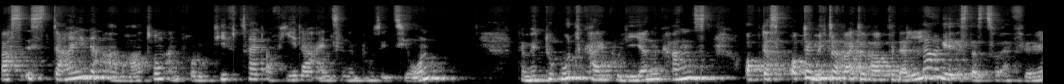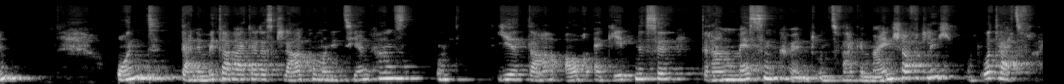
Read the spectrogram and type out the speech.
was ist deine Erwartung an Produktivzeit auf jeder einzelnen Position? damit du gut kalkulieren kannst, ob, das, ob der Mitarbeiter überhaupt in der Lage ist, das zu erfüllen und deine Mitarbeiter das klar kommunizieren kannst und ihr da auch Ergebnisse dran messen könnt, und zwar gemeinschaftlich und urteilsfrei.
